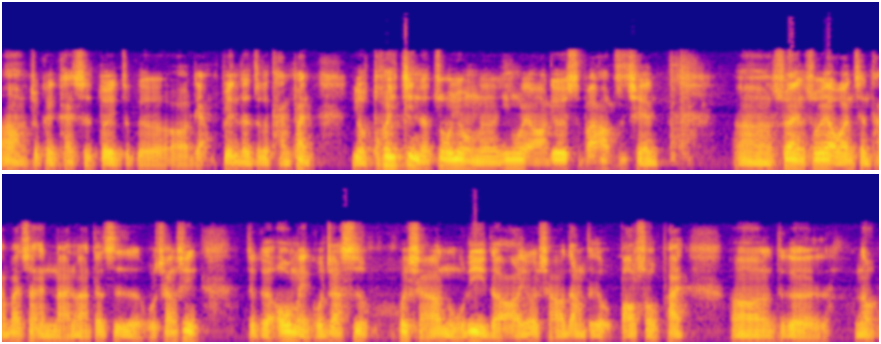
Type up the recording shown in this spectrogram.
啊，就可以开始对这个呃两边的这个谈判有推进的作用呢。因为啊，六月十八号之前，呃，虽然说要完成谈判是很难了，但是我相信这个欧美国家是会想要努力的啊，因为想要让这个保守派，呃，这个 no。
